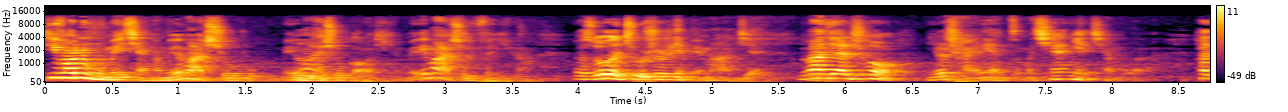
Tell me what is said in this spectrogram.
地方政府没钱，他没办法修路，没办法修高铁，没办法修飞机场，那所有的基础设施也没办法建，没办法建之后，你这产业链怎么迁你也迁不过来。他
